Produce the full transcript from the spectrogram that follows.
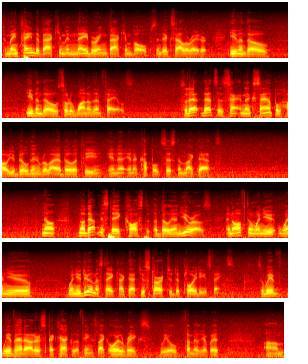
to maintain the vacuum in neighboring vacuum bulbs in the accelerator, even though, even though sort of one of them fails. So that, that's a, an example how you build in reliability in a, in a coupled system like that. Now, now that mistake cost a billion euros, and often when you, when, you, when you do a mistake like that, you start to deploy these things. So we've, we've had other spectacular things like oil rigs we're all familiar with, um,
